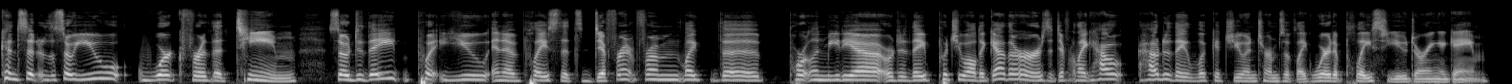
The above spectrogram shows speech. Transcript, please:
consider so you work for the team. So do they put you in a place that's different from like the portland media? Or do they put you all together or is it different? Like how how do they look at you in terms of like where to place you during a game?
